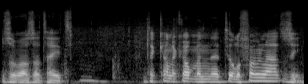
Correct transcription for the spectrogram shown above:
zoals dat heet. Dat kan ik op mijn eh, telefoon laten zien.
